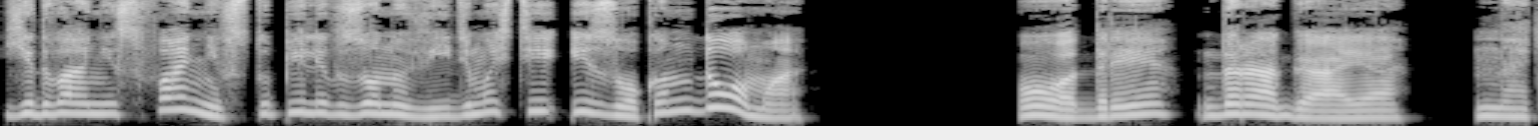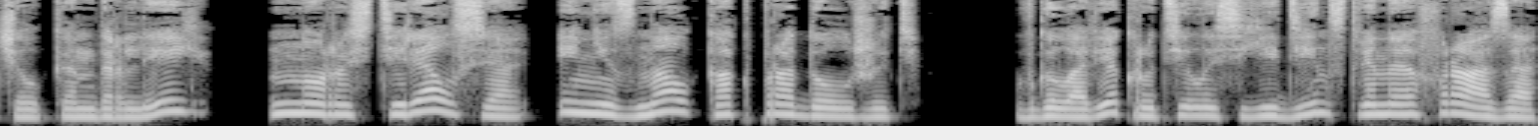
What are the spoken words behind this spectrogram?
едва они с Фанни вступили в зону видимости из окон дома? «Одри, дорогая», Начал Кандерлей, но растерялся и не знал, как продолжить. В голове крутилась единственная фраза,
